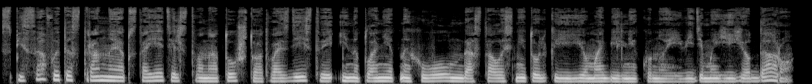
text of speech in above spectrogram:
Списав это странное обстоятельство на то, что от воздействия инопланетных волн досталось не только ее мобильнику, но и, видимо, ее дару,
